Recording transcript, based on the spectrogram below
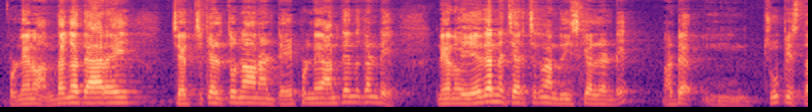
ఇప్పుడు నేను అందంగా తయారై చర్చికి వెళ్తున్నానంటే ఇప్పుడు నేను అంతెందుకండి? నేను ఏదన్నా చర్చికి నన్ను తీసుకెళ్ళండి అంటే చూపిస్తా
